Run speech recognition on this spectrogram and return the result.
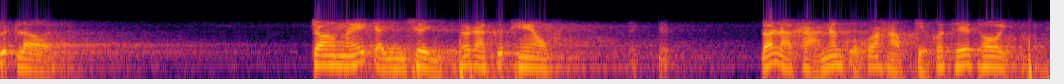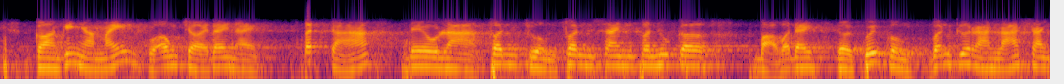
cứt lợn cho máy chạy dần sinh, nó ra cứt heo đó là khả năng của khoa học chỉ có thế thôi. Còn cái nhà máy của ông trời đây này, tất cả đều là phân chuồng, phân xanh, phân hữu cơ. Bỏ vào đây, rồi cuối cùng vẫn cứ ra lá xanh,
